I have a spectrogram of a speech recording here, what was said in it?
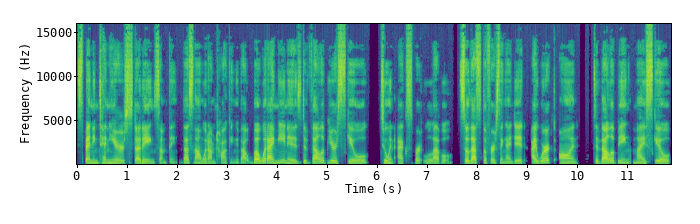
spending 10 years studying something. That's not what I'm talking about. But what I mean is develop your skill to an expert level. So that's the first thing I did. I worked on developing my skill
